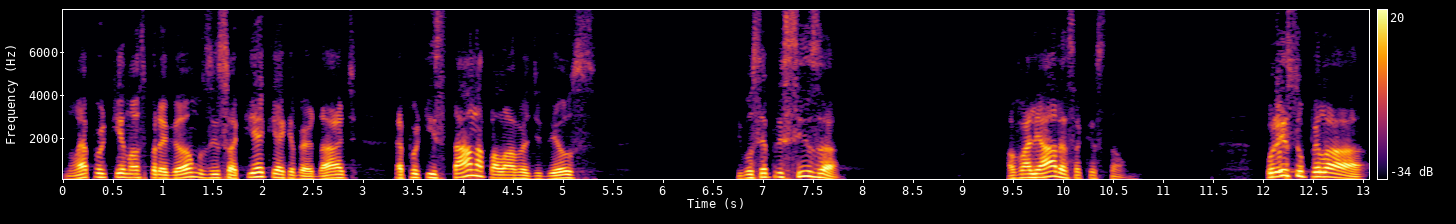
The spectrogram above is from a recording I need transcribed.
Não é porque nós pregamos isso aqui é que é que é verdade, é porque está na palavra de Deus. E você precisa avaliar essa questão. Por isso, pela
